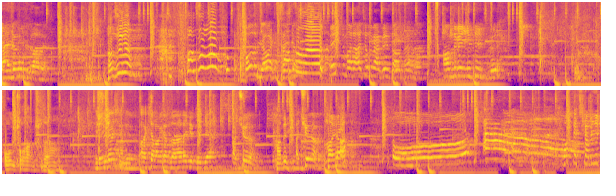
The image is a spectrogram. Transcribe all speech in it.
Bence bozdur abi. Hazırım. Hazırım. Oğlum yavaş. Hazırım. 5 numara açalım Erdeniz abi. Hamdi Bey yeni teyit be. Oğlum çok ağırmış bu da ha. Düşeceğiz şimdi. Akşam akşam zarara gireceğiz ya. Açıyorum. Hadi. Açıyorum. Hayat. Ooo. Pop da çıkabilir.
